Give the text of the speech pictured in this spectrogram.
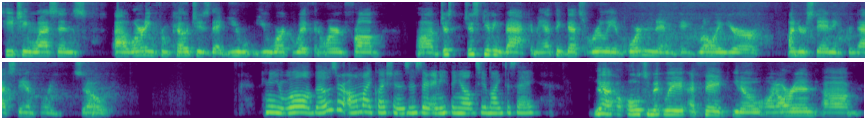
teaching lessons, uh, learning from coaches that you you worked with and learned from. Uh, just just giving back. I mean, I think that's really important and, and growing your understanding from that standpoint. So. Okay, well, those are all my questions. Is there anything else you'd like to say? Yeah, ultimately, I think you know on our end, um,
